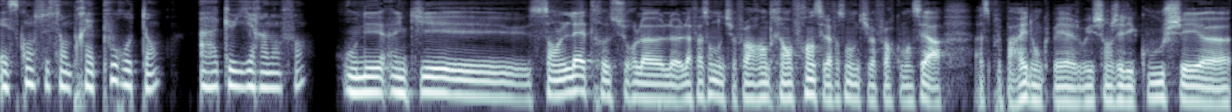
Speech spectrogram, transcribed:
est-ce qu'on se sent prêt pour autant à accueillir un enfant? On est inquiet sans l'être sur la, façon dont il va falloir rentrer en France et la façon dont il va falloir commencer à, se préparer. Donc, ben, oui, changer les couches et, euh,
